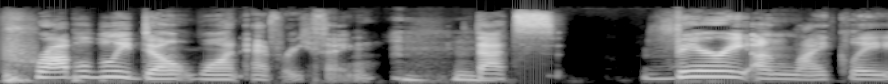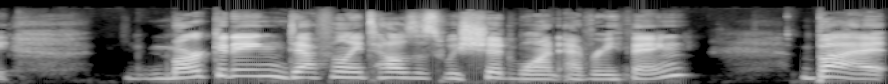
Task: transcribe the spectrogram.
probably don't want everything. Mm-hmm. That's very unlikely marketing definitely tells us we should want everything. But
